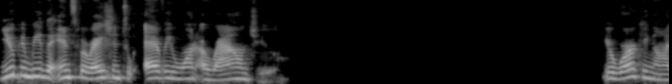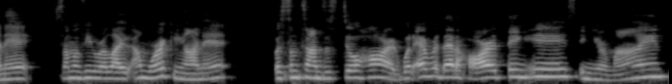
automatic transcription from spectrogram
You can be the inspiration to everyone around you. You're working on it. Some of you are like, I'm working on it, but sometimes it's still hard. Whatever that hard thing is in your mind,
